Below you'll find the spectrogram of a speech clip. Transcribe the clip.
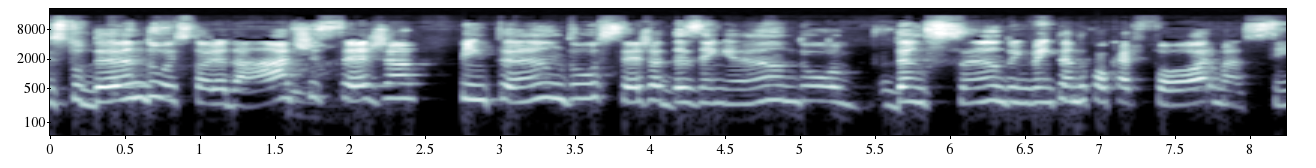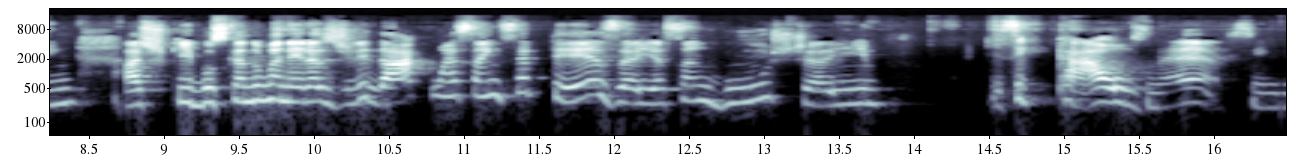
estudando história da arte, seja pintando, seja desenhando, dançando, inventando qualquer forma, assim. Acho que buscando maneiras de lidar com essa incerteza e essa angústia e esse caos, né? Assim,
